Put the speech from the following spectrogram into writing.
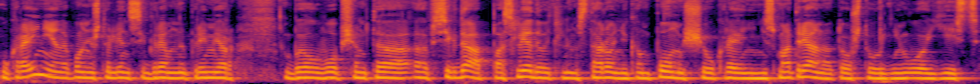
Украине. Я напомню, что Линдси Грэм, например, был, в общем-то, всегда последовательным сторонником помощи Украине, несмотря на то, что у него есть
